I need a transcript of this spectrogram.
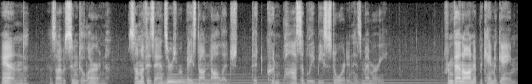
And, as I was soon to learn, some of his answers were based on knowledge that couldn't possibly be stored in his memory. From then on, it became a game,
